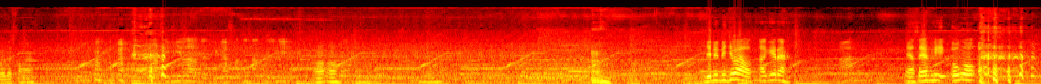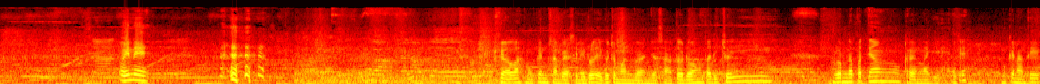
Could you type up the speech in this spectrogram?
Dua setengah. Gila udah tinggal satu satu Oh, oh. Jadi dijual akhirnya. Hah? Yang Sevi ungu. oh ini. Oke lah, mungkin sampai sini dulu ya. Gue cuman belanja satu doang tadi cuy. Belum dapet yang keren lagi. Oke, mungkin nanti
